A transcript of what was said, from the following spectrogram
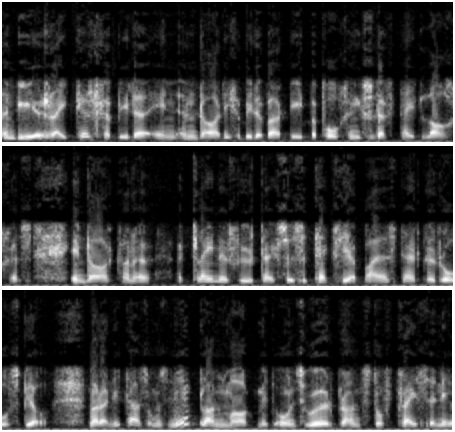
in die ryker gebiede en in daardie gebiede waar die bevolkingsdigtheid laag is. En daar kan 'n 'n kleiner voertuig soos 'n taxi 'n baie sterker rol speel. Maar Anita, as ons nie 'n plan maak met ons hoër brandstofpryse nie,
